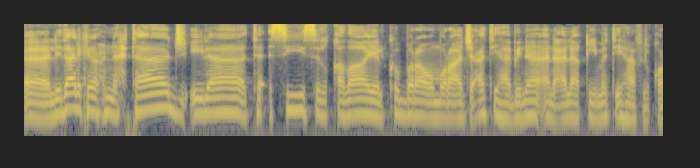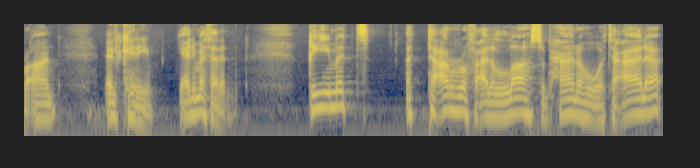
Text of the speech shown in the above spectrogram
لذلك نحن نحتاج إلى تأسيس القضايا الكبرى ومراجعتها بناء على قيمتها في القرآن الكريم. يعني مثلا قيمة التعرف على الله سبحانه وتعالى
